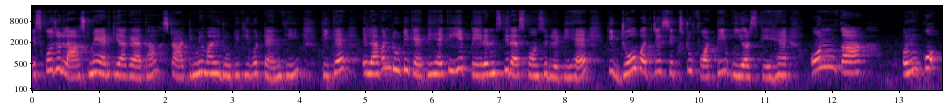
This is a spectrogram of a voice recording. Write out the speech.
इसको जो लास्ट में ऐड किया गया था स्टार्टिंग में हमारी ड्यूटी थी वो टेन थी, ठीक है? इलेवन ड्यूटी कहती है कि ये पेरेंट्स की रेस्पॉन्सिबिलिटी है कि जो बच्चे सिक्स टू फोर्टीन ईयर्स के हैं, उनका, उनको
